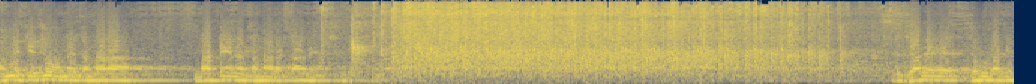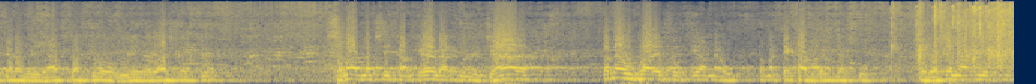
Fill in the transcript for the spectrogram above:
અમને કહેજો અમે તમારા માટે ને તમારા કારણે છીએ. જ્યારે જરૂર લાગે ત્યારે અમને યાદ કરજો, અમને યાદ કરજો. સમાજલક્ષી કામ કરી રાખજો ને જ્યાં તમે ઊભા રહેશો, ત્યાં અમે તમે ટેકામાં આવી જશું. કે વચન આપીએ છીએ.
